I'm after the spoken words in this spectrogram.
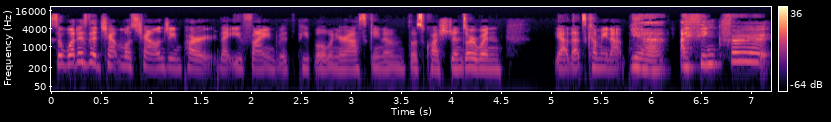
So, what is the ch- most challenging part that you find with people when you're asking them those questions, or when yeah, that's coming up. Yeah. I think for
